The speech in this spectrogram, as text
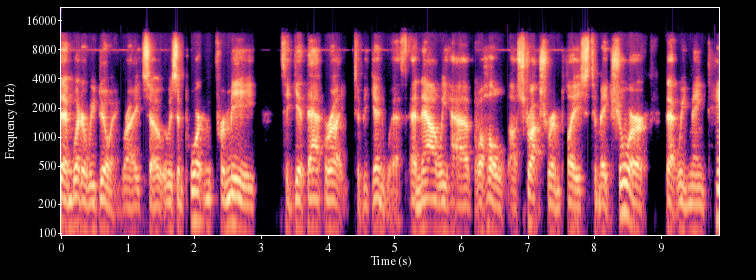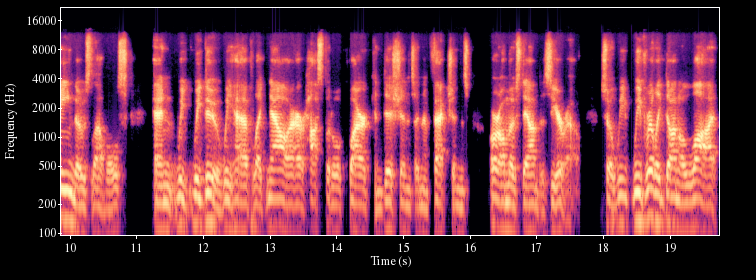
then what are we doing? Right. So it was important for me to get that right to begin with. And now we have a whole uh, structure in place to make sure that we maintain those levels. And we, we do. We have like now our hospital acquired conditions and infections are almost down to zero. So we, we've really done a lot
